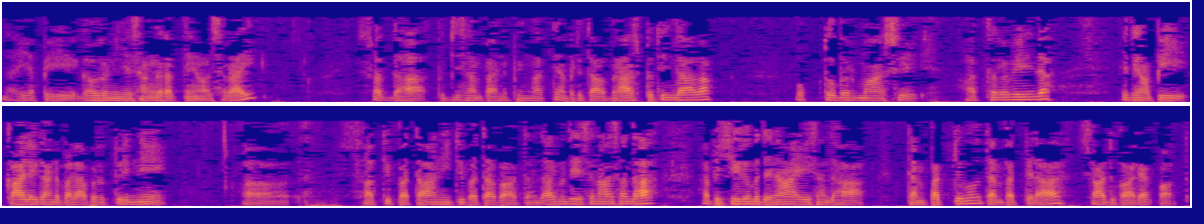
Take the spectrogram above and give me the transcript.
දැයි අපේ ගෞරවනීය සංඝරත්නයේ අවසරයි. ශ්‍රද්ධා බුද්ධ සම්පන්න පින්වත්නි අපිට තව බ්‍රහස්පතින්දාවක් ඔක්තෝබර් මාසේ 4 වෙනිදා. ඉතින් අපි කාලය ගන්න බලාපොරොත්තු වෙන්නේ සතිපතා නීතිපතා පාතන ධර්ම දේශනාව සඳහා. අපි ශීලොම දෙනා ඒ සඳහා tempත් වෙමු. tempත් වෙලා සාදුකාරයක් පාත්තු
